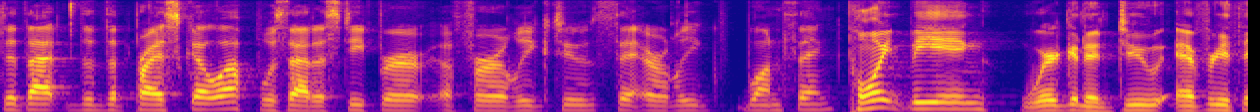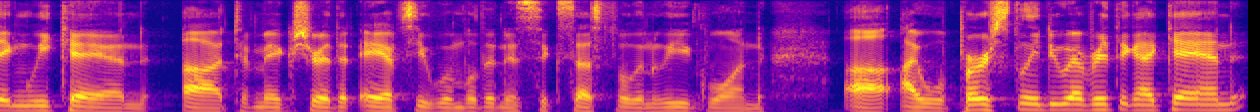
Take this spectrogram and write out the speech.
did that did the price go up? Was that a steeper uh, for a League Two thi- or League One thing? Point being, we're going to do everything we can uh, to make sure that AFC Wimbledon is successful in League One. Uh, I will personally do everything I can,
